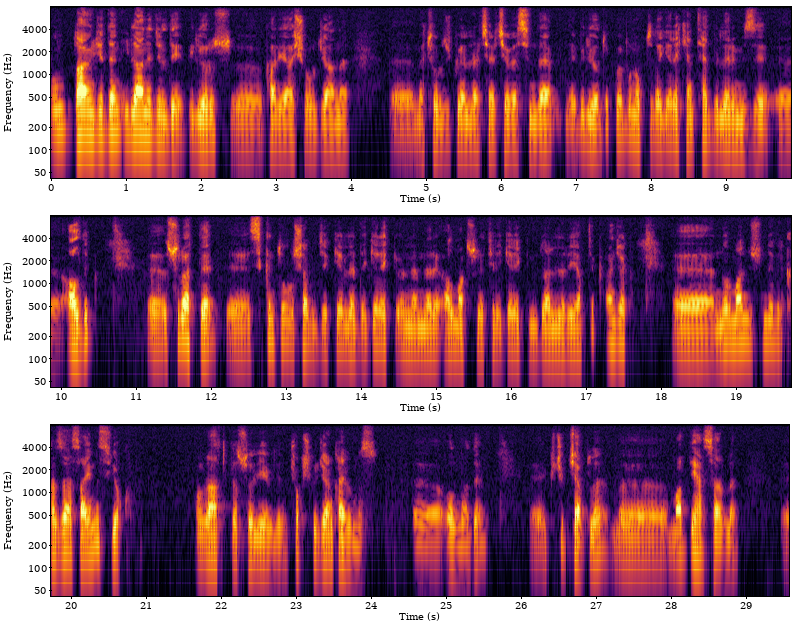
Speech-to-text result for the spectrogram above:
bu daha önceden ilan edildi biliyoruz. E, kar yağışı olacağını e, meteorolojik veriler çerçevesinde e, biliyorduk ve bu noktada gereken tedbirlerimizi e, aldık. E, süratle e, sıkıntı oluşabilecek yerlerde gerekli önlemleri almak suretiyle gerekli müdahaleleri yaptık. Ancak e, normalin üstünde bir kaza sayımız yok. Onu rahatlıkla söyleyebilirim. Çok şükür can kaybımız e, olmadı. E, küçük çaplı, e, maddi hasarlı e,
